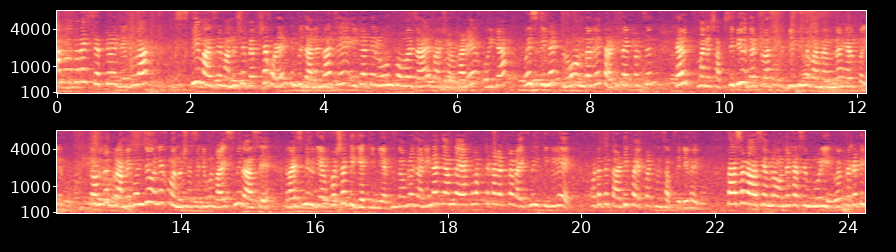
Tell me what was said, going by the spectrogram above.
আনঅথরাইজ সেক্টরে যেগুলো স্কিম আছে মানুষের ব্যবসা করেন, কিন্তু জানেন না যে এটাতে লোন পাওয়া যায় বা সরকারে ওইটা, ওই স্কিমের থ্রু আমরা থার্টি ফাইভ পার্সেন্ট হেল্প মানে সাবসিডিও দেয় প্লাস বিভিন্নভাবে আমরা হেল্প পাই। তো আমরা গ্রামে গঞ্জে অনেক মানুষ আছে, যেমন রাইস মিল আছে রাইস মিল দিয়ে ফসা দিয়ে কিনি আর, কিন্তু আমরা জানি না যে আমরা এক লাখ টাকার একটা রাইস মিল কিনলে ওটাতে থার্টি ফাইভ পার্সেন্ট সাবসিডি পাইব। তাছাড়া আছে, আমরা অনেক আছে মুড়ি ওই প্যাকেটিং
